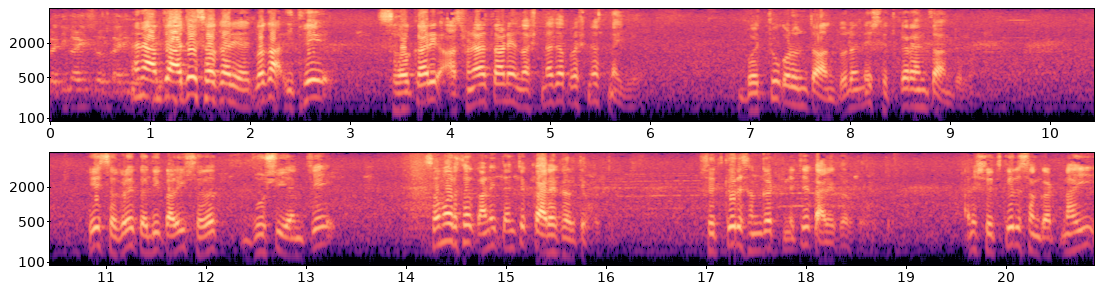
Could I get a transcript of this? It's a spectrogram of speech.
कधी काळी सहकारी आणि आमचे आजही सहकारी आहेत. बघा इथे सहकारी असण्याचा आणि नसण्याचा प्रश्नच नाही आहे बच्चू कडूंचं आंदोलन हे शेतकऱ्यांचं आंदोलन. हे सगळे कधी काळी शरद जोशी यांचे समर्थक आणि त्यांचे कार्यकर्ते होते. शेतकरी संघटनेचे कार्यकर्ते होते. आणि शेतकरी संघटना ही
